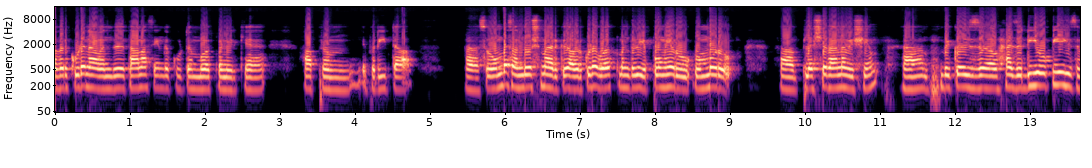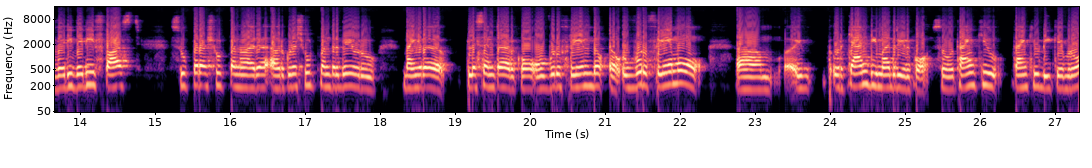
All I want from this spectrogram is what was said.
அவர் கூட நான் வந்து தானா சேர்ந்த கூட்டம் ஒர்க் பண்ணியிருக்கேன் அப்புறம் இப்போ ரீட்டா. Uh, ஸோ ரொம்ப சந்தோஷமா இருக்கு. அவர் கூட ஒர்க் பண்றது எப்பவுமே ஒரு ரொம்ப ஒரு ப்ளஷரான விஷயம். Because has a DOP is very very fast சூப்பராக ஷூட் பண்ணுவார். அவர் கூட ஷூட் பண்ணுறதே ஒரு பயங்கர ப்ளசண்ட்டாக இருக்கும். ஒவ்வொரு ஃப்ரேண்டும் ஒவ்வொரு ஃப்ரேமும் ஒரு கேண்டி மாதிரி இருக்கும். So thank you thank you DK bro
